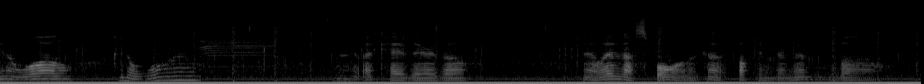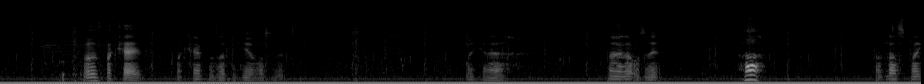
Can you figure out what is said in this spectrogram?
In a while. In a while. Look at that cave there as well. Now, where did I spawn? I can't fucking remember. Where's my cave? My cave was over here, wasn't it? Making a... No, that wasn't it. I've lost my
